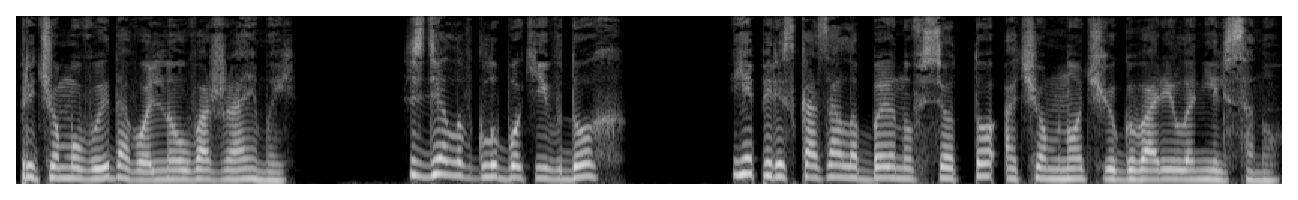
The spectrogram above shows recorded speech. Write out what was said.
причем, увы, довольно уважаемый. Сделав глубокий вдох, я пересказала Бену все то, о чем ночью говорила Нильсону.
